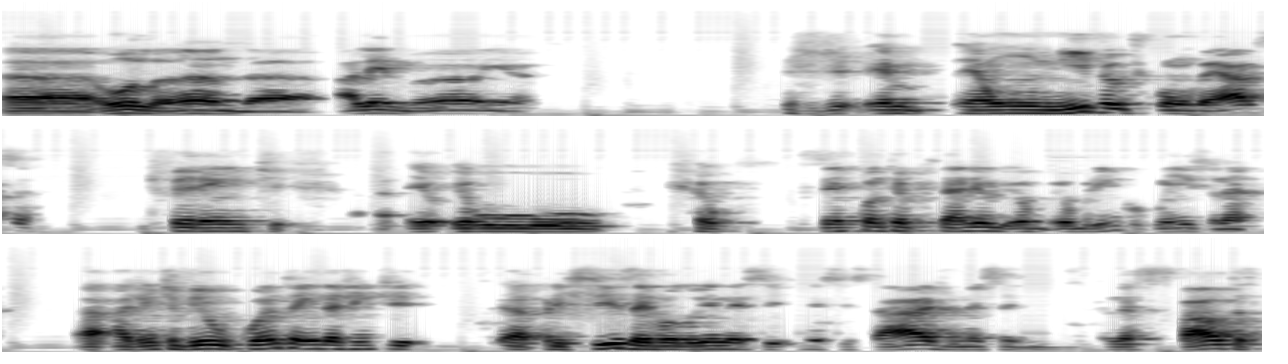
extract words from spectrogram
uh, Holanda, Alemanha, é, é, um nível de conversa diferente. Eu, eu, eu sempre quando tenho oportunidade eu, eu, eu, brinco com isso, né? A, a gente viu o quanto ainda a gente precisa evoluir nesse, nesse estágio, nesse, nessas pautas,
